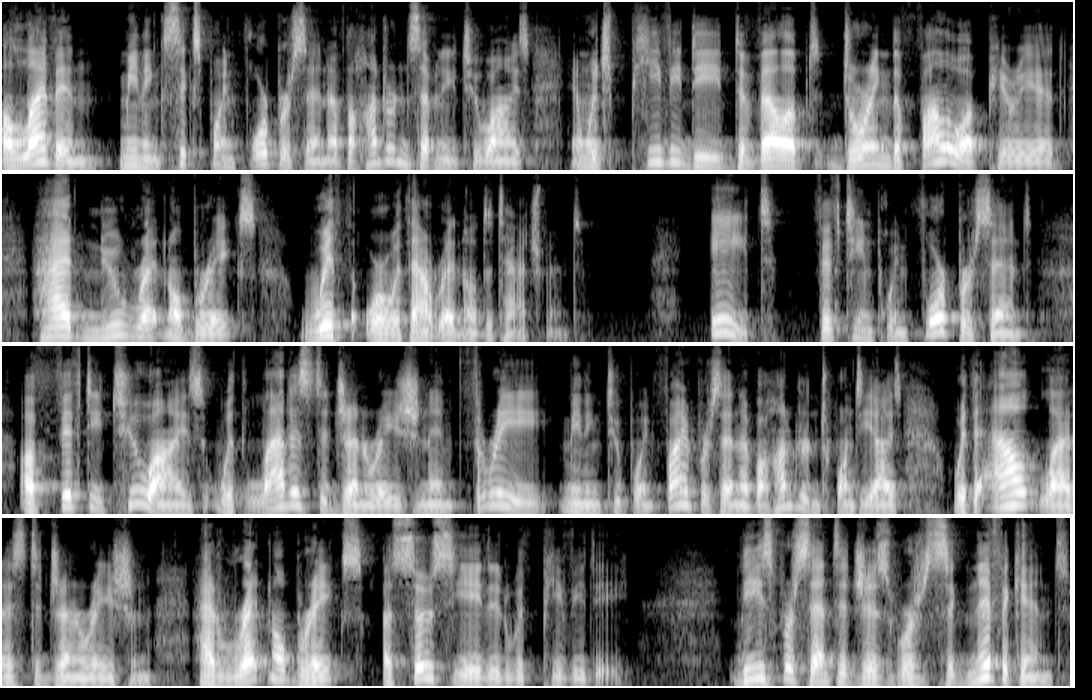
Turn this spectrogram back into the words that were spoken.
11, meaning 6.4% of the 172 eyes in which PVD developed during the follow up period, had new retinal breaks with or without retinal detachment. 8, 15.4%, of 52 eyes with lattice degeneration, and 3, meaning 2.5% of 120 eyes without lattice degeneration, had retinal breaks associated with PVD. These percentages were significant,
